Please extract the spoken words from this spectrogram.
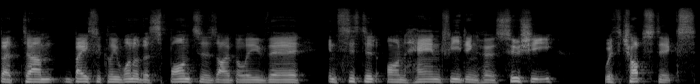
But um, basically, one of the sponsors, I believe, there insisted on hand feeding her sushi with chopsticks,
